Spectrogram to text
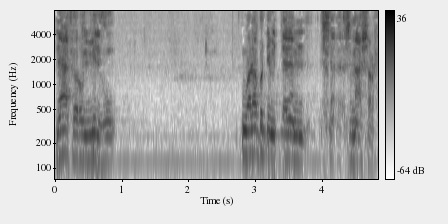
نافر منه ولا بد لنا من سماع شرحه.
